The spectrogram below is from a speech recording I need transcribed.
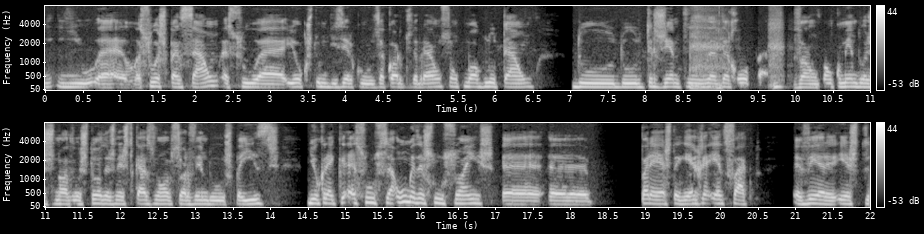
e a, a, sua expansão, a sua, eu costumo dizer que os acordos de Abraão são como o glutão do, do detergente da, da, roupa, vão, vão comendo as nódoas todas, neste caso vão absorvendo os países e eu creio que a solução, uma das soluções uh, uh, para esta guerra é de facto haver este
